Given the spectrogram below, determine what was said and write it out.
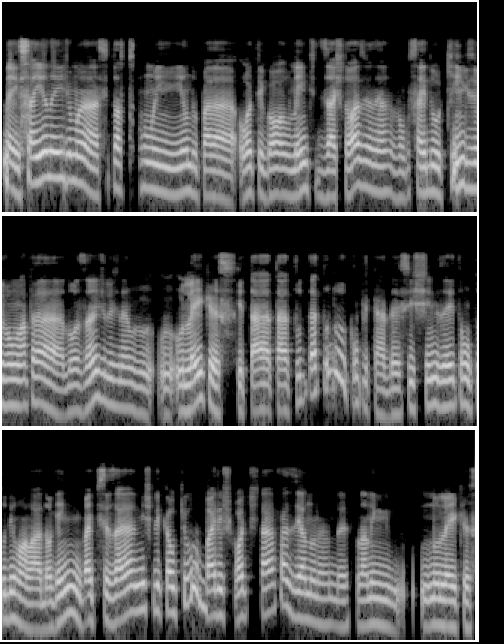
Bem, saindo aí de uma situação ruim indo para outra igualmente desastrosa, né? Vamos sair do Kings e vamos lá para Los Angeles, né? O, o, o, Lakers, que tá, tá, tudo, tá tudo complicado. Né? Esses times aí estão tudo enrolado. Alguém vai precisar me explicar o que o Byron Scott está fazendo, né? Lá no, no Lakers.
